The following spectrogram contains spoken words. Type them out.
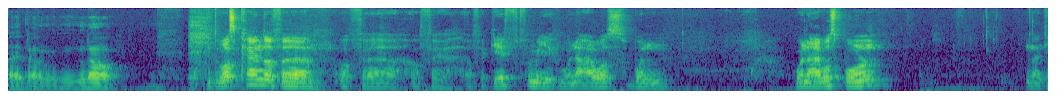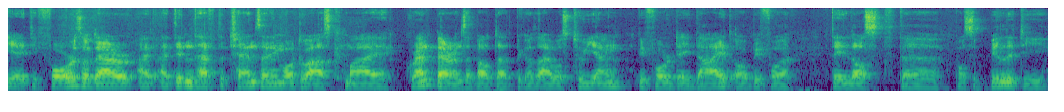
I don't know. It was kind of a of a of a of a gift for me when I was when when I was born. 1984 so there I, I didn't have the chance anymore to ask my grandparents about that because i was too young before they died or before they lost the possibility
